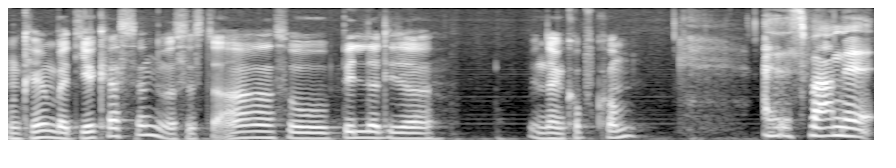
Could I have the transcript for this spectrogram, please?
Okay, und bei dir, Kerstin, was ist da so Bilder, die da in deinen Kopf kommen? Also es war eine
